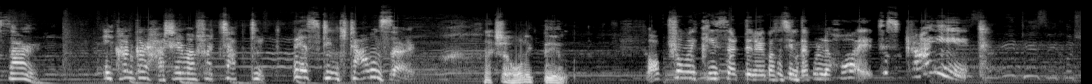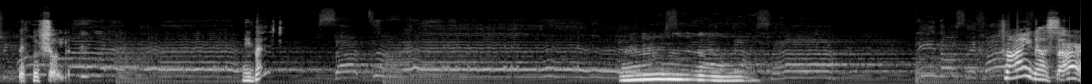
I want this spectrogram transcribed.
স্যার এখানকার হাঁসের মাংসের চাপটি best in town sir. Aisha অনেক তেল। সবসময় কি স্যার তেলের কথা চিন্তা করলে হয়? জাস্ট ট্রাই ইট নিবেন ট্রাই না স্যার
